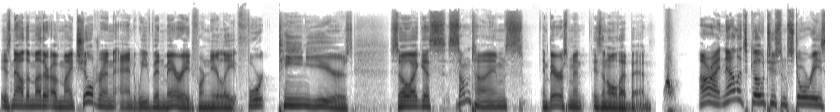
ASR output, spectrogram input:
is now the mother of my children, and we've been married for nearly 14 years. So I guess sometimes embarrassment isn't all that bad. All right, now let's go to some stories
